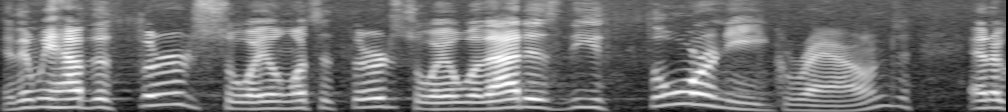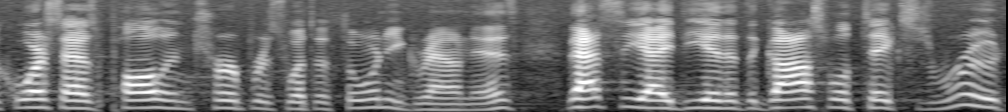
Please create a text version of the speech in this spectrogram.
And then we have the third soil. And what's the third soil? Well, that is the thorny ground. And of course, as Paul interprets what the thorny ground is, that's the idea that the gospel takes root,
